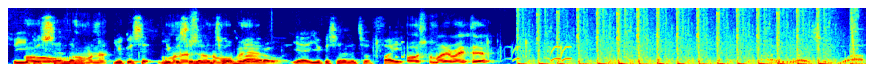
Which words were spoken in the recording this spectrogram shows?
So you Oh, can send them. Gonna- you can send. You can gonna send them send into a them here. battle. Yeah, you can send them into a fight. Oh, somebody right there? You guys are- wow.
